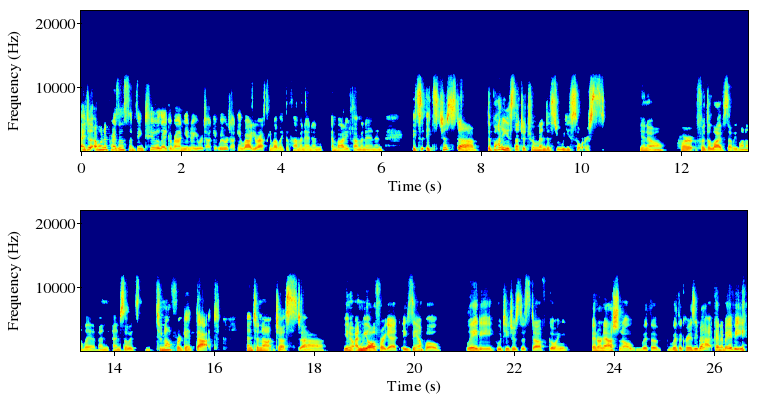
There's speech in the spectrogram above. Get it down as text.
I just, I want to present something too, like around, you know, you were talking, we were talking about, you're asking about like the feminine and embodied feminine. And it's, it's just, uh, the body is such a tremendous resource, you know, for, for the lives that we want to live. And, and so it's to not forget that and to not just, uh, you know, and we all forget. Example, lady who teaches this stuff going international with a with a crazy back and a baby.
